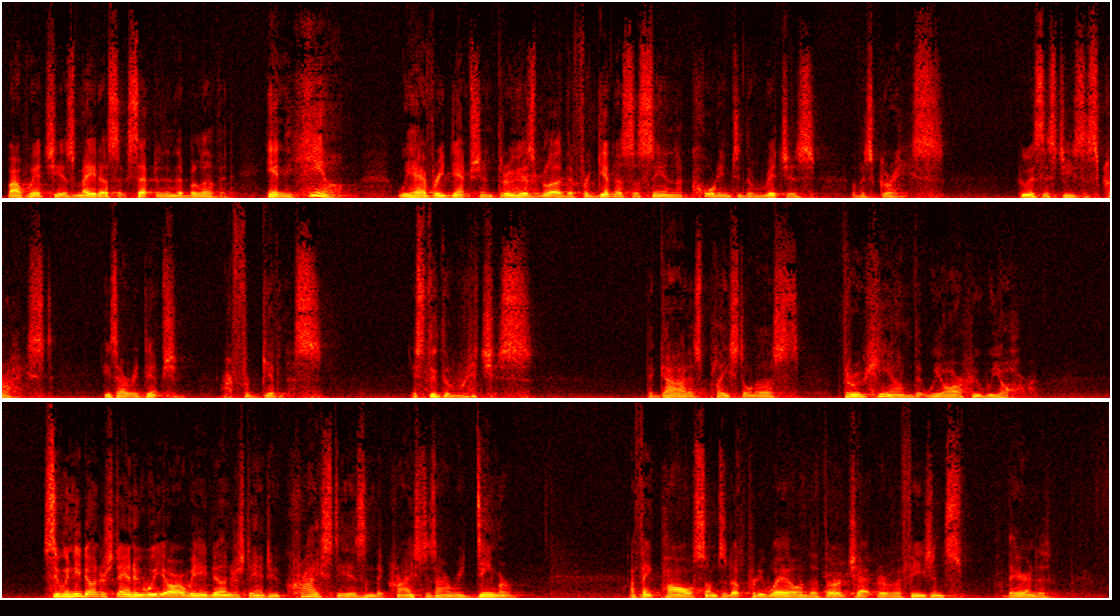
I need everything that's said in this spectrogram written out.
by which he has made us accepted in the beloved. In him we have redemption through his blood, the forgiveness of sin according to the riches of his grace. Who is this Jesus Christ? He's our redemption, our forgiveness. It's through the riches that God has placed on us through Him that we are who we are. See, we need to understand who we are. We need to understand who Christ is and that Christ is our Redeemer. I think Paul sums it up pretty well in the third chapter of Ephesians, there in the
